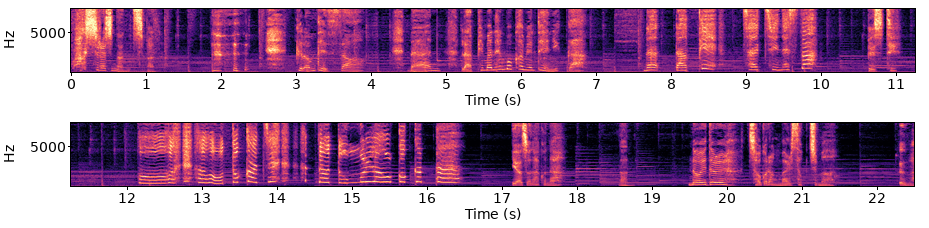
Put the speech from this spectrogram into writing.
확실하진 않지만 그럼 됐어. 난 라피만 행복하면 되니까. 나, 라피, 잘 지냈어? 베스티 어, 어떡하지? 나 눈물 나올 것 같아. 여전하구나. 넌 너희들 저거랑 말 섞지 마. 은화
